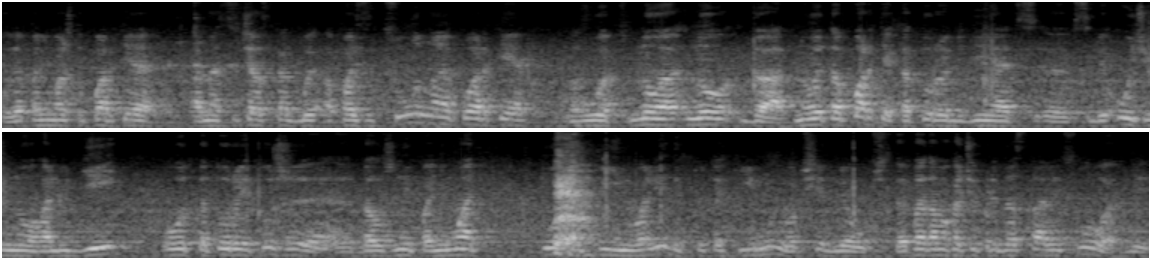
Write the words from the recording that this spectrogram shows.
Вот Я понимаю, что партия, она сейчас как бы оппозиционная партия, вот, но, но, да, но это партия, которая объединяет э, в себе очень много людей, вот, которые тоже э, должны понимать, кто такие инвалиды, кто такие мы вообще для общества. И поэтому хочу предоставить слово, где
